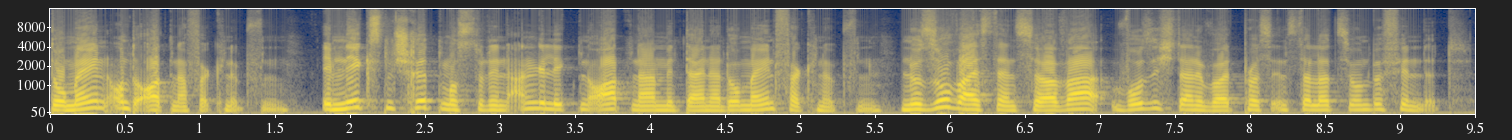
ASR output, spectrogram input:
Domain und Ordner verknüpfen. Im nächsten Schritt musst du den angelegten Ordner mit deiner Domain verknüpfen. Nur so weiß dein Server, wo sich deine WordPress-Installation befindet.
